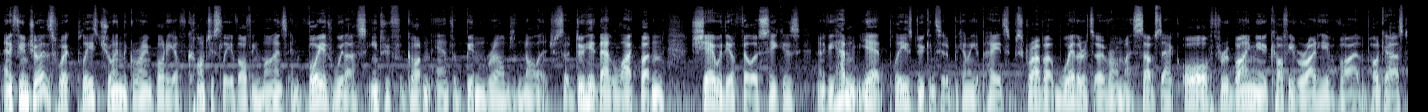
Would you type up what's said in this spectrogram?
And if you enjoy this work, please join the growing body of consciously evolving minds and voyage with us into forgotten and forbidden realms of knowledge. So do hit that like button, share with your fellow seekers, and if you hadn't yet, please do consider becoming a paid subscriber, whether it's over on my Substack or through buying me a coffee right here via the podcast.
